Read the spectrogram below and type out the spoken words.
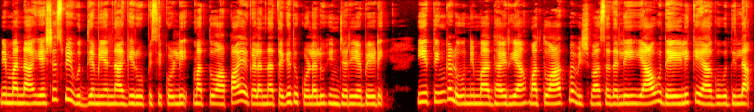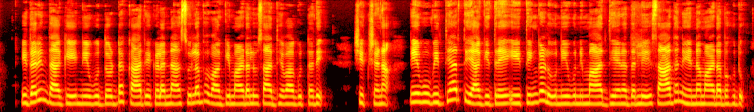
ನಿಮ್ಮನ್ನು ಯಶಸ್ವಿ ಉದ್ಯಮಿಯನ್ನಾಗಿ ರೂಪಿಸಿಕೊಳ್ಳಿ ಮತ್ತು ಅಪಾಯಗಳನ್ನು ತೆಗೆದುಕೊಳ್ಳಲು ಹಿಂಜರಿಯಬೇಡಿ. ಈ ತಿಂಗಳು ನಿಮ್ಮ ಧೈರ್ಯ ಮತ್ತು ಆತ್ಮವಿಶ್ವಾಸದಲ್ಲಿ ಯಾವುದೇ ಇಳಿಕೆಯಾಗುವುದಿಲ್ಲ. ಇದರಿಂದಾಗಿ ನೀವು ದೊಡ್ಡ ಕಾರ್ಯಗಳನ್ನು ಸುಲಭವಾಗಿ ಮಾಡಲು ಸಾಧ್ಯವಾಗುತ್ತದೆ. ಶಿಕ್ಷಣ. ನೀವು ವಿದ್ಯಾರ್ಥಿಯಾಗಿದ್ದರೆ ಈ ತಿಂಗಳು ನೀವು ನಿಮ್ಮ ಅಧ್ಯಯನದಲ್ಲಿ ಸಾಧನೆಯನ್ನು ಮಾಡಬಹುದು.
